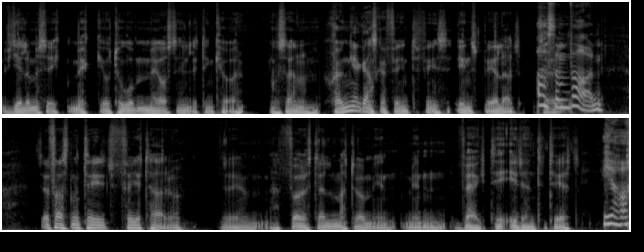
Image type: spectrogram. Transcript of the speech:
gillar musik mycket och tog med oss i en liten kör. Och sen sjöng jag ganska fint, det finns inspelat. Ja, som jag, barn? så jag fastnade tidigt för gitarr och det, jag föreställde mig att det var min, min väg till identitet. Ja,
